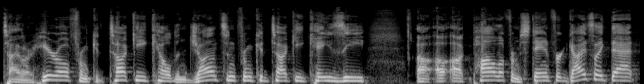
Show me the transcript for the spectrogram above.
Tyler Herro from Kentucky, Keldon Johnson from Kentucky, KZ uh, Okpala from Stanford, guys like that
